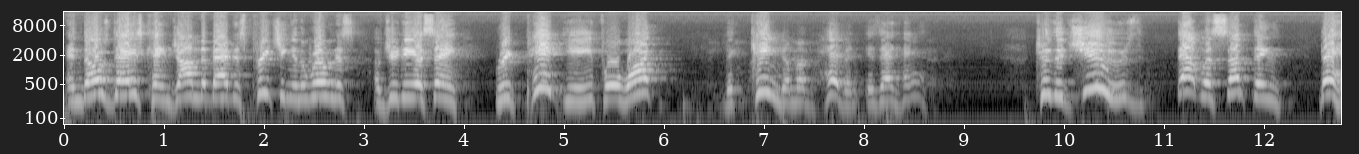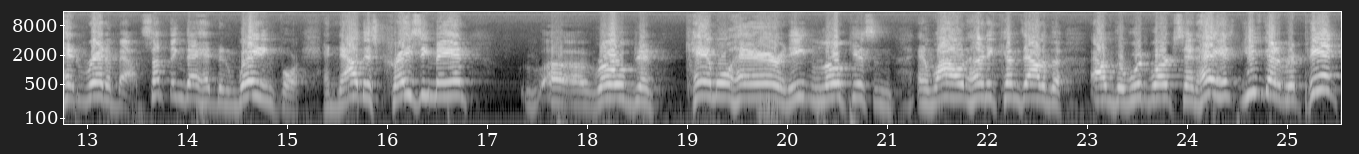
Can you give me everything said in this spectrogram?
In those days came John the Baptist preaching in the wilderness of Judea, saying, Repent ye, for what? The kingdom of heaven is at hand. To the Jews, that was something they had read about, something they had been waiting for. And now this crazy man, uh, robed in camel hair and eating locusts and, and wild honey comes out of the out of the woodwork saying, Hey, you've got to repent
